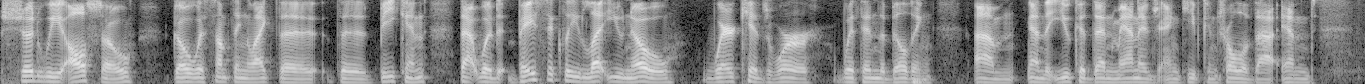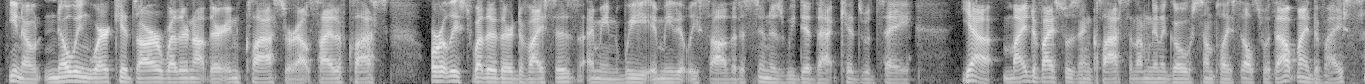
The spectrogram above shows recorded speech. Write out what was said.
should we also go with something like the the beacon that would basically let you know where kids were within the building, um, and that you could then manage and keep control of that and you know, knowing where kids are, whether or not they're in class or outside of class, or at least whether their devices. I mean, we immediately saw that as soon as we did that, kids would say, yeah, my device was in class and I'm going to go someplace else without my device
